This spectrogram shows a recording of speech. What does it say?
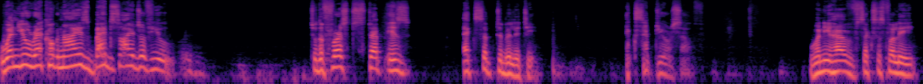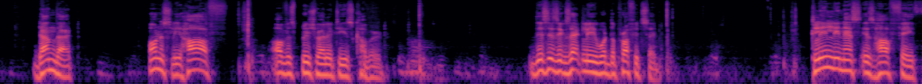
when you recognize bad sides of you. So the first step is acceptability. Accept yourself. When you have successfully done that, honestly, half of his spirituality is covered. This is exactly what the Prophet said. Cleanliness is half faith.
